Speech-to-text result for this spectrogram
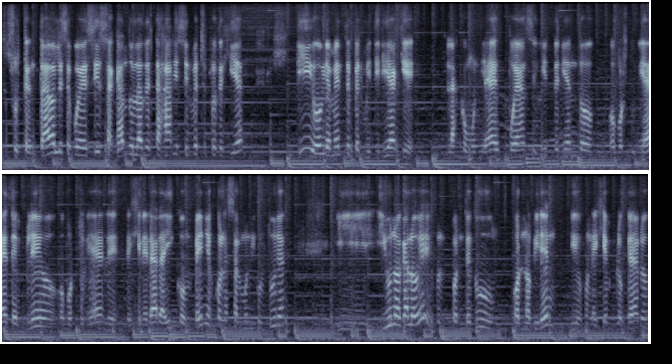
sustentable, se puede decir, sacándolas de estas áreas silvestres protegidas y obviamente permitiría que las comunidades puedan seguir teniendo oportunidades de empleo, oportunidades de, generar ahí convenios con la salmonicultura. Y, uno acá lo ve, ponte tú, Hornopirén, digo, un ejemplo claro,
